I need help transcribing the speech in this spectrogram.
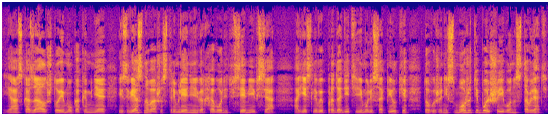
Я сказал, что ему, как и мне, известно ваше стремление верховодить всеми и вся, а если вы продадите ему лесопилки, то вы же не сможете больше его наставлять.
